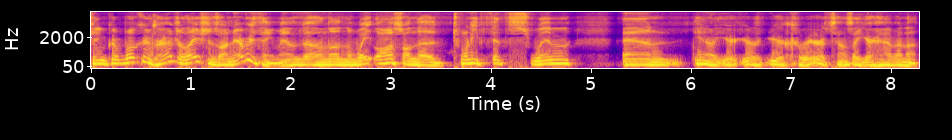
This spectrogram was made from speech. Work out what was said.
Well, congratulations on everything, man. On the weight loss, on the 25th swim, and you know your your your career. It sounds like you're having a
